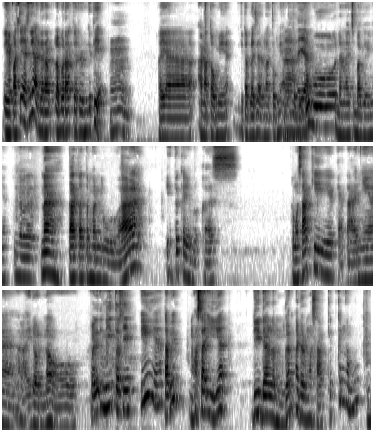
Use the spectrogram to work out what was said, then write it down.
ya pasti SD ada lab- laboratorium gitu ya? Hmm. Kayak anatomi kita belajar anatomi Nah, anatomi iya. tubuh dan lain sebagainya. Benar-benar. Nah kata teman gua itu kayak bekas rumah sakit katanya I don't know. Padahal itu mitos ya. Iya tapi masa iya? Di dalam gang ada rumah sakit kan nggak mungkin.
